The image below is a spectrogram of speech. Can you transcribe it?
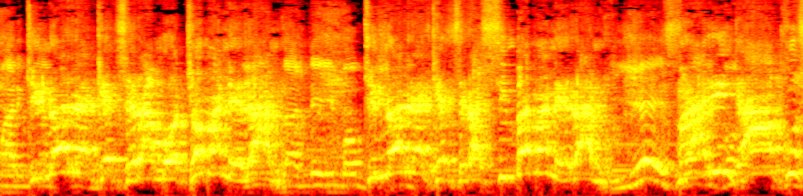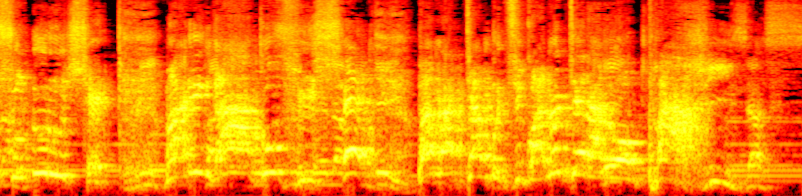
Maria. ndinoregedzera moto manherano ndinoregedzera simba manherano mwari Lord. ngaakusuduruse mwari ngaakubvise pamatambudziko anotera ropa Jesus.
